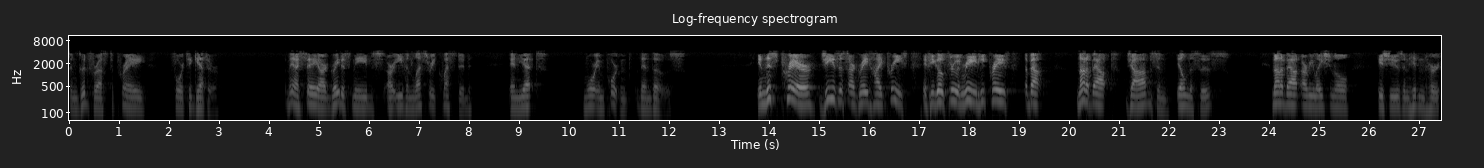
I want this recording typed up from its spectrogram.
and good for us to pray for together. May I say our greatest needs are even less requested and yet more important than those. In this prayer, Jesus, our great high priest, if you go through and read, he prays about, not about jobs and illnesses, not about our relational issues and hidden hurts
